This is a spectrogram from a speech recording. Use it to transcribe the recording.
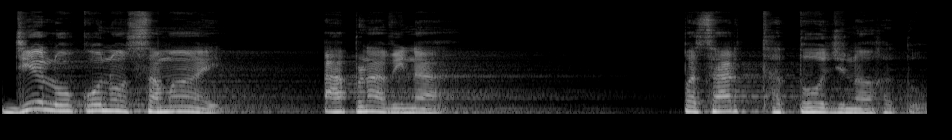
જે લોકોનો સમય આપણા વિના પસાર થતો જ ન હતો.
